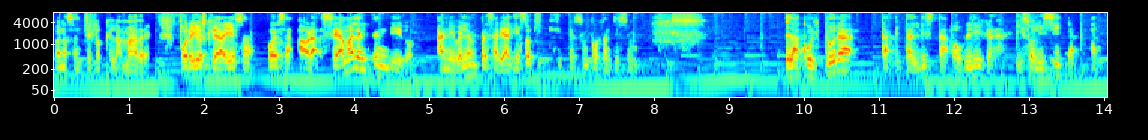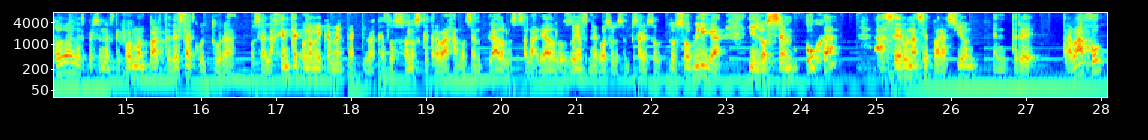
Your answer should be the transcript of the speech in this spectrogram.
van a sentir lo que la madre. Por ello es que hay esa fuerza. Ahora, se ha malentendido a nivel empresarial, y esto es importantísimo, la cultura capitalista obliga y solicita a todas las personas que forman parte de esta cultura, o sea, la gente económicamente activa, que son los que trabajan, los empleados, los asalariados, los dueños de negocios, los empresarios, los obliga y los empuja a hacer una separación entre trabajo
